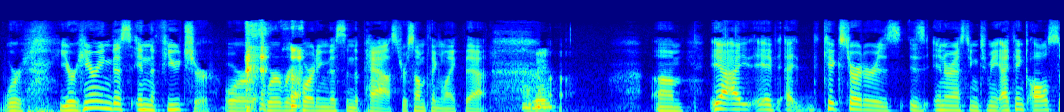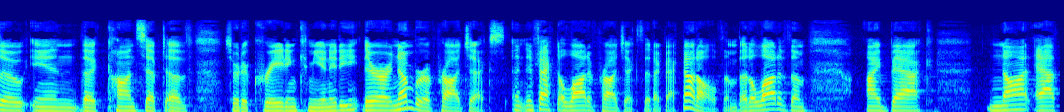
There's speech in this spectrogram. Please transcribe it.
we're you're hearing this in the future, or we're recording this in the past, or something like that. Mm-hmm. Um, yeah, I, it, I, Kickstarter is is interesting to me. I think also in the concept of sort of creating community. There are a number of projects, and in fact, a lot of projects that I back. Not all of them, but a lot of them I back not at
